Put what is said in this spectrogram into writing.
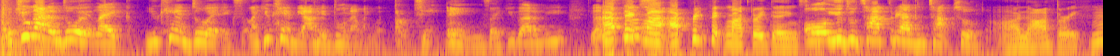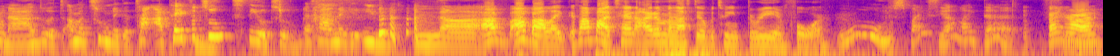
But you gotta do it like you can't do it ex- like you can't be out here doing that like with thirteen things. Like you gotta be. You gotta I pick my, I pre-pick my three things. Oh, you do top three. I do top two. Oh no, I'm three. Mm. Nah, I do it. I'm a two nigga. Top. I pay for two, steal two. That's how I make it even. Nah, I, I buy like if I buy ten items, I steal between three and four. Ooh, spicy. I like that. I try.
